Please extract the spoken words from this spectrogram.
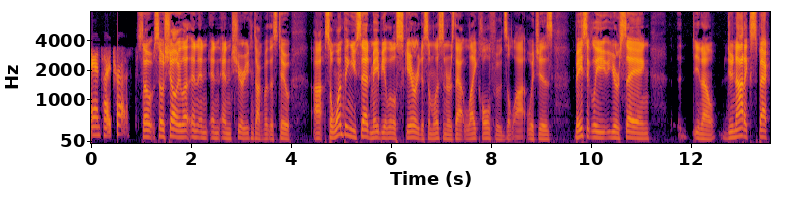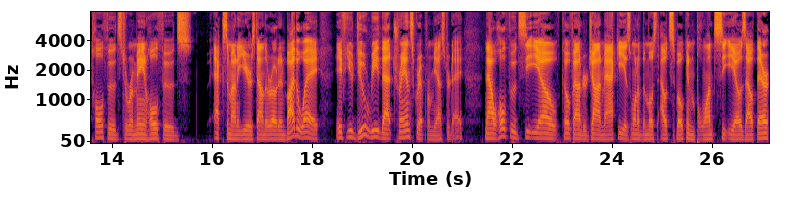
antitrust. So, so Shelly, and and and and Shira, you can talk about this too. Uh, so one thing you said may be a little scary to some listeners that like Whole Foods a lot, which is basically you're saying, you know, do not expect Whole Foods to remain Whole Foods X amount of years down the road. And by the way, if you do read that transcript from yesterday, now Whole Foods CEO, co-founder John Mackey is one of the most outspoken, blunt CEOs out there.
